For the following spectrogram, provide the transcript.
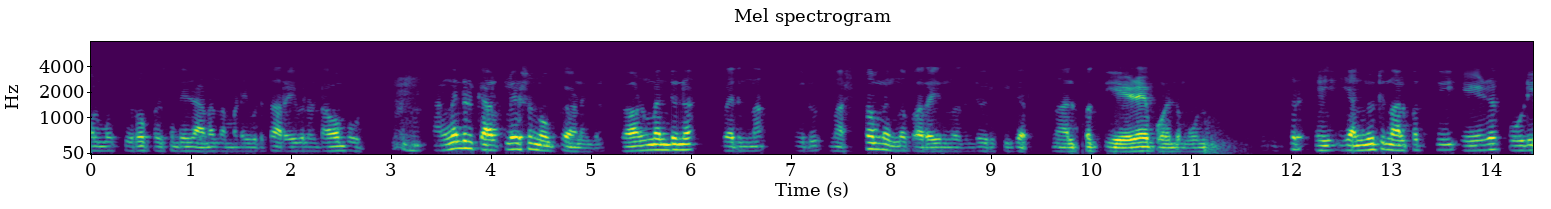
ഓൾമോസ്റ്റ് സീറോ പെർസെന്റേജ് ആണ് നമ്മുടെ ഇവിടുത്തെ അറൈവൽ ഉണ്ടാവാൻ പോകുന്നത്. അങ്ങനെ ഒരു കാൽക്കുലേഷൻ നോക്കുകയാണെങ്കിൽ ഗവൺമെന്റിന് വരുന്ന ഒരു നഷ്ടം എന്ന് പറയുന്നതിന്റെ ഒരു ഫിഗർ നാൽപ്പത്തി ഏഴ് പോയിന്റ് മൂന്ന്. ഇത്ര ഈ അഞ്ഞൂറ്റി നാൽപ്പത്തി ഏഴ് കോടി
